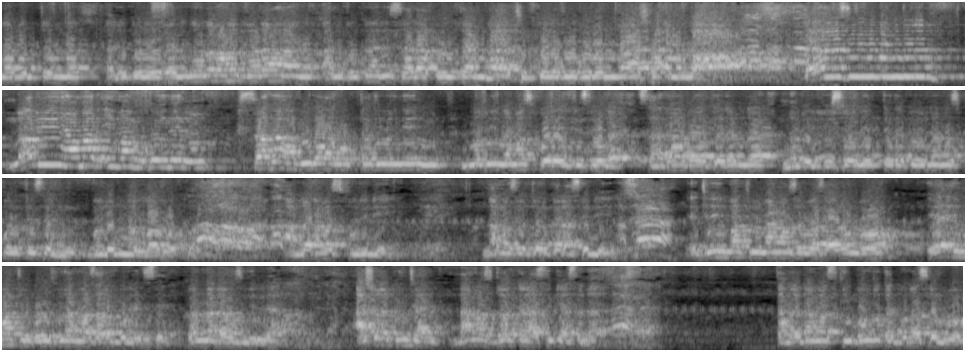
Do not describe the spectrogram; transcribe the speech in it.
না আমি করে বললাম আমি বুখারী সারা কইতাম না ঠিক করে দিয়ে বলুন মাশাআল্লাহ নবী আমার ইমাম হইলেন সাহাবিরা মুক্তাদি হইলেন নবী নামাজ পড়াইতেছেন সাহাবা কেরামরা নবীর পিছনে ইত্তেদা করে নামাজ পড়তেছেন। বলুন আল্লাহু আকবার। আমরা নামাজ পড়িনি। নামাজের দরকার আসেনি। যে মাত্র নামাজের ওয়াজ আরম্ভ এই মাত্র বই ফুরান ওয়াজ আরম্ভ হয়ে দিছে কন্যা নাউজুবিল্লাহ। আসলে শুনছেন নামাজ দরকার আছে কি আছে না? তাহলে নামাজ কি বন্ধ থাকব না চলবো?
